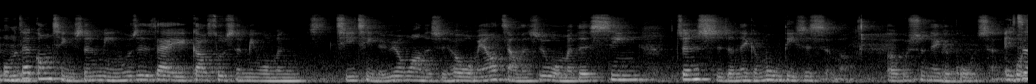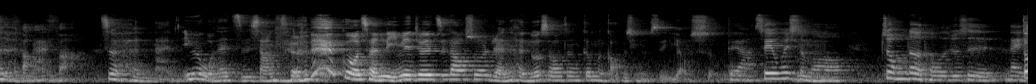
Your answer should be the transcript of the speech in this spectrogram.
我们在恭请神明或者在告诉神明我们祈请的愿望的时候，我们要讲的是我们的心。真实的那个目的是什么，而不是那个过程或者方法。这很难，因为我在智商的过程里面就会知道，说人很多时候真的根本搞不清楚自己要什么。对啊，所以为什么中乐透的就是那些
